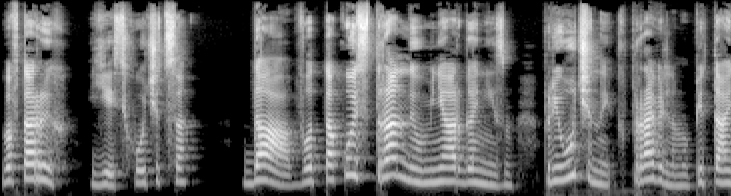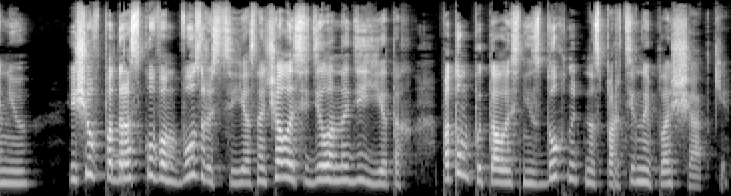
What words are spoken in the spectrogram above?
Во-вторых, есть хочется. Да, вот такой странный у меня организм, приученный к правильному питанию. Еще в подростковом возрасте я сначала сидела на диетах, потом пыталась не сдохнуть на спортивной площадке.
